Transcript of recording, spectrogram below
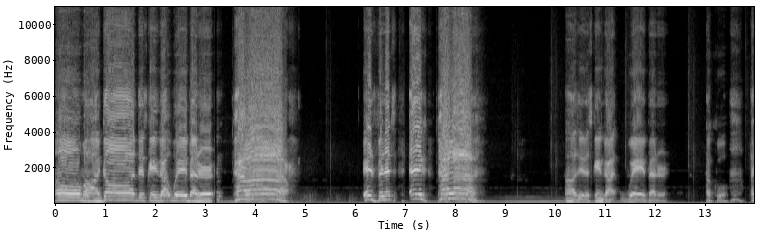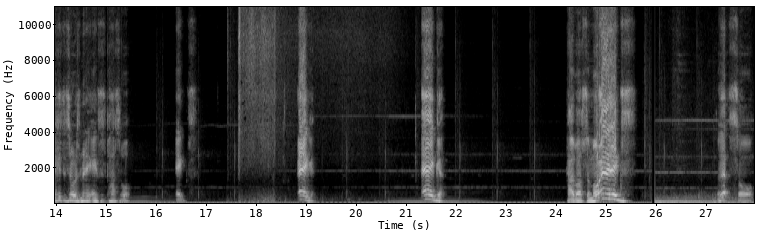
Oh my god, this game got way better. Power! Infinite egg power! Oh, dude, this game got way better. How cool. I get to throw as many eggs as possible. Eggs. Egg! Egg! How about some more eggs? Look at that soul.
